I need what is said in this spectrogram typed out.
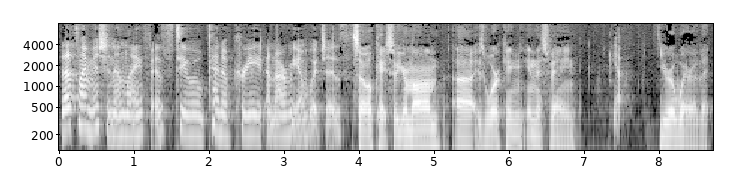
that's my mission in life is to kind of create an army of witches. So okay, so your mom uh, is working in this vein. Yeah. You're aware of it.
